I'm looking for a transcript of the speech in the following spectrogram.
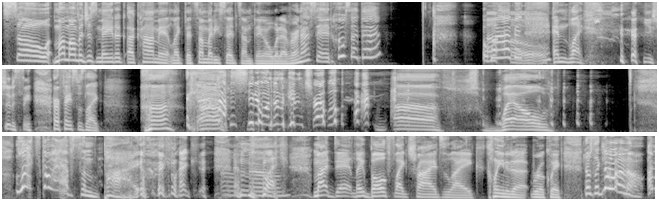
So my mama just made a, a, comment like that somebody said something or whatever. And I said, Who said that? what Uh-oh. happened? And like, you should have seen her face was like, Huh? Uh, she didn't want him to get in trouble. uh, well, let's go have some pie. like, oh, no. like my dad, they both like tried to like clean it up real quick. And I was like, no, no, no, I'm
